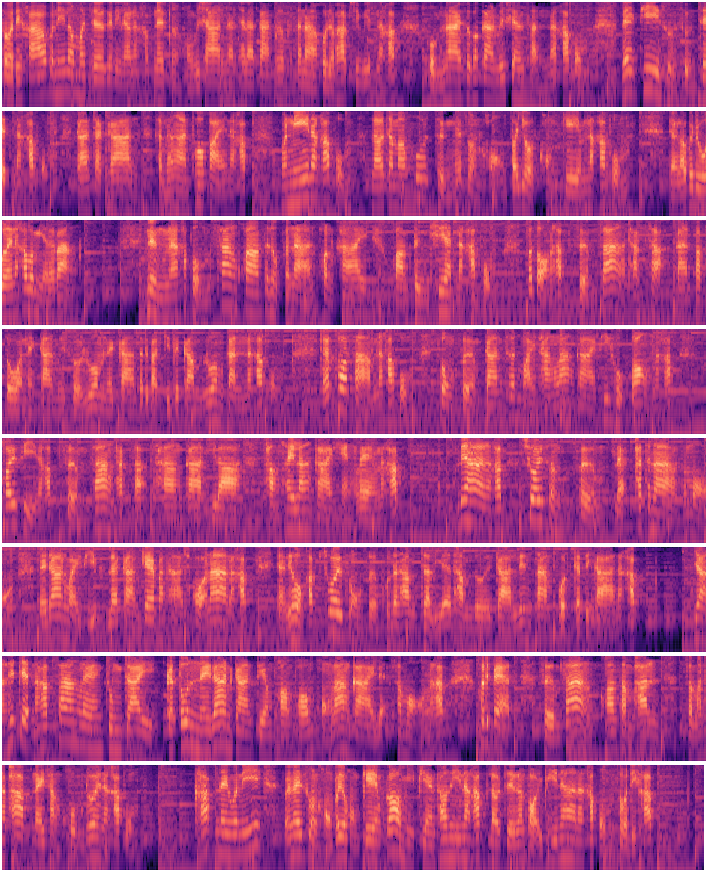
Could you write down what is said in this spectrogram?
สวัสดีครับ วันนี้เรามาเจอกันอีกแล้วนะครับ ในส่วนของวิชานันทนาการเพื่อพัฒนาคุณภาพชีวิตนะครับ ผมนายสุภการวิเชียนสันนะครับผมเลขที่ 007 นะครับผมการจัดการสำนักงานทั่วไปนะครับ วันนี้นะครับผมเราจะมาพูดถึงในส่วนของประโยชน์ของเกมนะครับผมเดี๋ยวเราไปดูกันเลยนะครับว่ามีอะไรบ้างหนึ่งนะครับผมสร้างความสนุกสนานผ่อนคลาย ความตึงเครียดนะครับผม ข้อ2นะครับเสริมสร้างทักษะการปรับตัวในการมีส่วนร่วมในการปฏิบัติกิจกรรมร่วมกันนะครับผมและข้อ3นะครับผมส่งเสริมการเคลื่อนไหวทางร่างกายที่ถูกต้องนะครับ ข้อที่4นะครับเสริมสร้างทักษะทางการกีฬาทำให้ร่างกายแข็งแรงนะครับข้อที่5นะครับช่วยส่งเสริมและพัฒนาสมองในด้านไหวพริบ และการแก้ปัญหาเฉพาะหน้านะครับ อย่างที่ 6 ครับช่วยส่งเสริมคุณธรรมจริยธรรมโดยการเล่นตามกฎกติกานะครับ อย่างที่ 7 นะครับ สร้างแรงจูงใจกระตุ้นในด้านการเตรียมความพร้อมของร่างกายและสมองนะครับ ข้อที่ 8 เสริมสร้างความสัมพันธ์ สมรรถภาพในสังคมด้วยนะครับผมครับในวันนี้ในส่วนของประโยชน์ของเกมก็มีเพียงเท่านี้นะครับ เราเจอกันต่ออีพีหน้านะครับผมสวัสดีครับ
